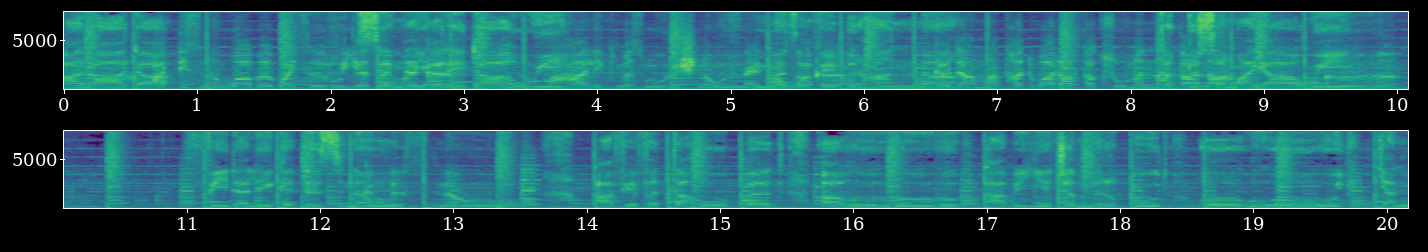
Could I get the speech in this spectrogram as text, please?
አራዳ አዲስ ነው አበባይ ስሩ የጸደቀ ያሬዳዊ መሐሌት መዝሙርሽ ነው እና መጽሐፌ የታወቀ ብርሃና ገዳማት አድባራት አክሱምና ቅዱስ ጣና ሰማያዊ እህ፣ ፊደሌ ግዕዝ ነው አፍ የፈታሁበት አሁሁ ሀብዬ ጀመርኩት ኦይ ያኔ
